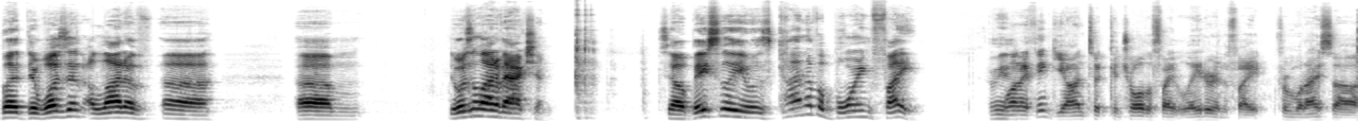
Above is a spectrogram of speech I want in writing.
but there wasn't a lot of uh, um, there wasn't a lot of action. So basically, it was kind of a boring fight. I mean, well, and I think Jan took control of the fight later in the fight, from what I saw,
